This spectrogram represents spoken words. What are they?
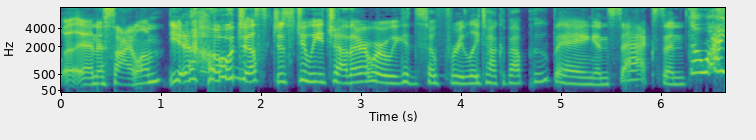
uh, an asylum, you know, just just to each other where we could so freely talk about pooping and sex and Oh, I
